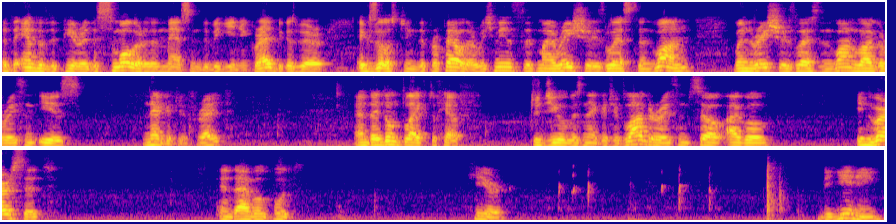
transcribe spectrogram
at the end of the period is smaller than mass in the beginning right? Because we're exhausting the propeller which means that my ratio is less than 1 when ratio is less than 1 logarithm is negative right? And I don't like to have to deal with negative logarithms so I will inverse it and I will put here beginning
